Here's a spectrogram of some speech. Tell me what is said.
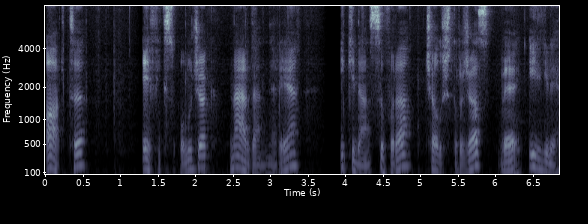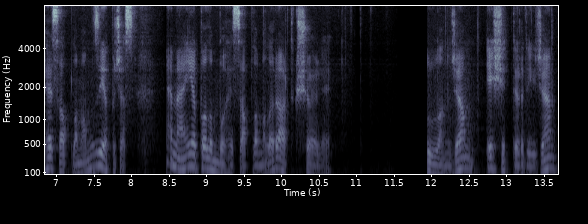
Artı fx olacak. Nereden nereye? 2'den 0'a çalıştıracağız ve ilgili hesaplamamızı yapacağız. Hemen yapalım bu hesaplamaları artık şöyle kullanacağım. Eşittir diyeceğim.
